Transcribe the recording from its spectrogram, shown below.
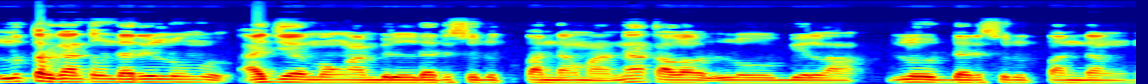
lu tergantung dari lu aja mau ngambil dari sudut pandang mana kalau lu bilang lu dari sudut pandang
